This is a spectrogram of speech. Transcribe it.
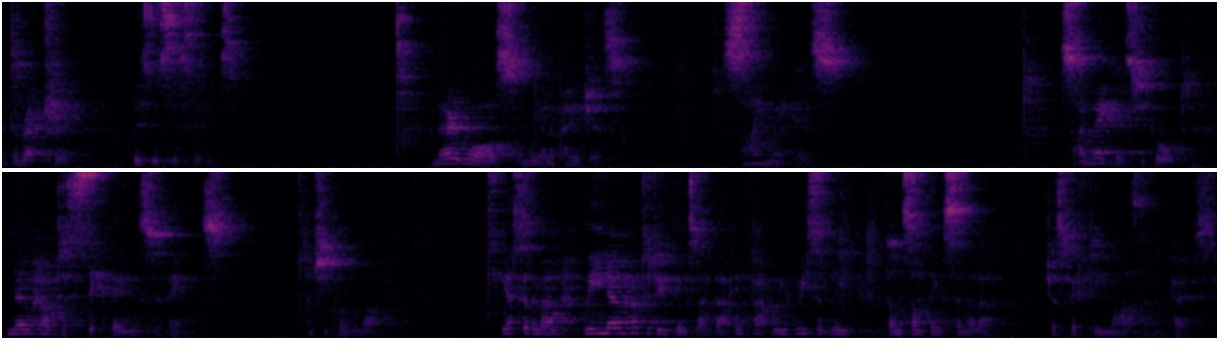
a directory of business listings. And there it was in the yellow pages sign makers. Sign makers, she thought, know how to stick things to things. And she called them up. Yes, said the man, we know how to do things like that. In fact, we've recently done something similar, just 15 miles down the coast.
